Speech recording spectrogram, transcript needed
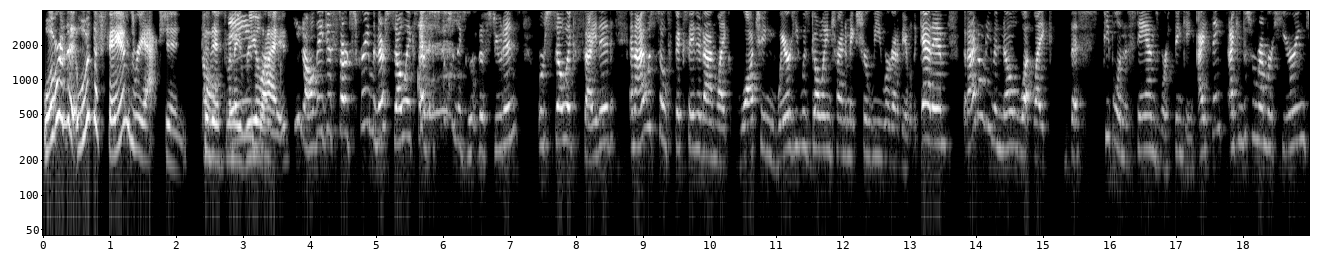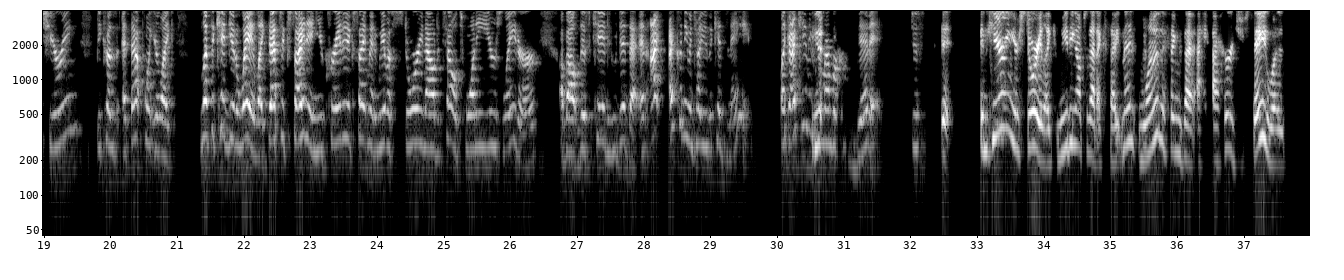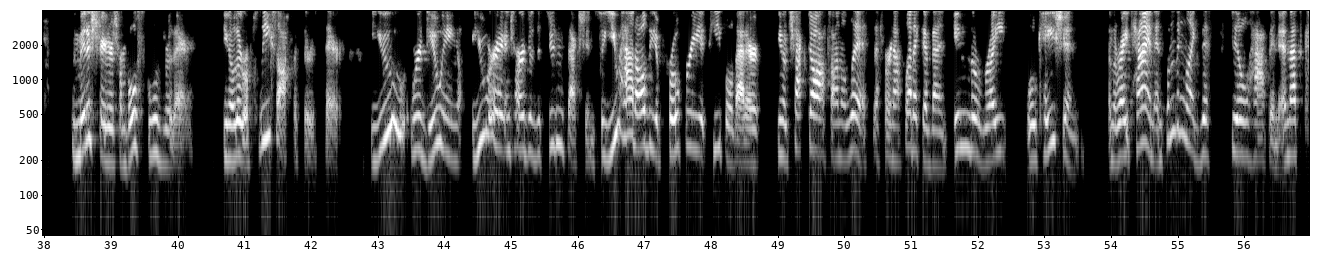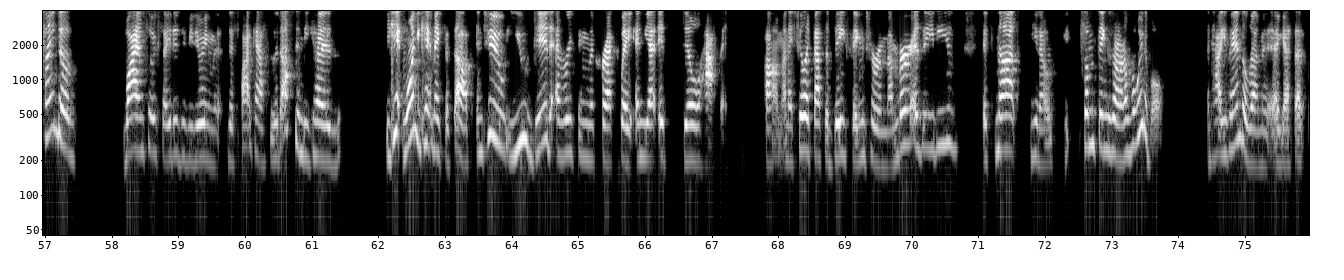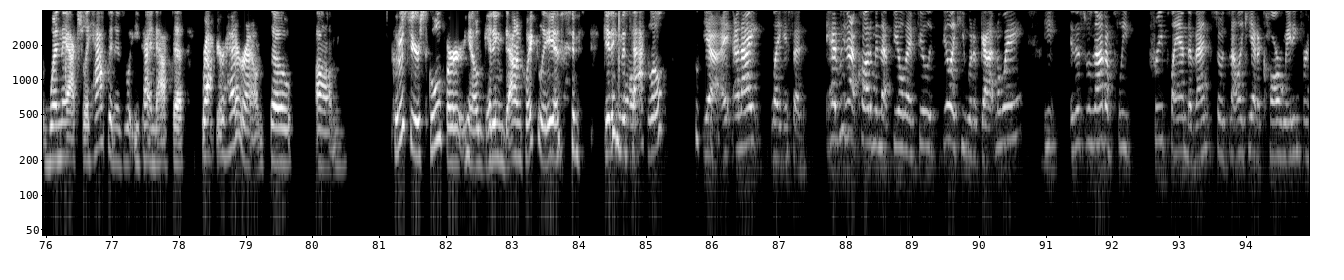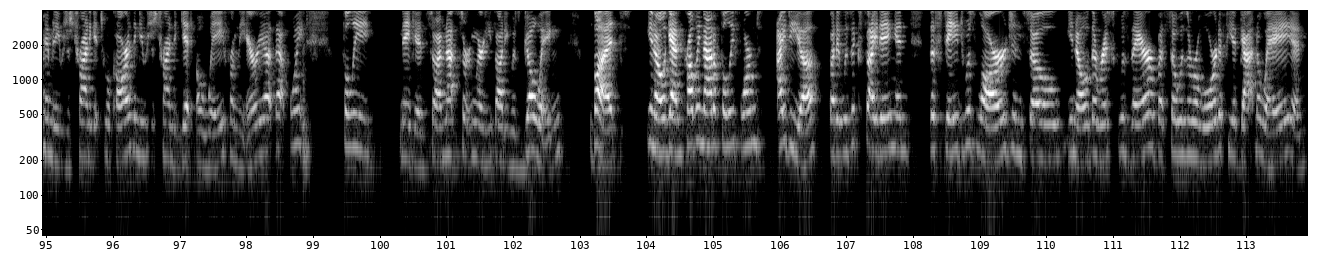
What were the what was the fans' reaction to oh, this when they, they realized? Were, you know, they just start screaming. They're so excited. Especially the the students were so excited, and I was so fixated on like watching where he was going, trying to make sure we were going to be able to get him that I don't even know what like the people in the stands were thinking. I think I can just remember hearing cheering because at that point you're like let the kid get away. Like that's exciting. You created excitement. We have a story now to tell 20 years later about this kid who did that. And I, I couldn't even tell you the kid's name. Like I can't even you remember who did it. Just it, in hearing your story, like leading up to that excitement, mm-hmm. one of the things that I, I heard you say was administrators from both schools were there. You know, there were police officers there. You were doing, you were in charge of the student section. So you had all the appropriate people that are, you know, checked off on a list for an athletic event in the right location and the right time. And something like this still happened. And that's kind of why I'm so excited to be doing this podcast with Dustin because you can't one you can't make this up and two you did everything the correct way and yet it still happened. Um, and i feel like that's a big thing to remember as ADs it's not you know some things are unavoidable and how you handle them i guess that when they actually happen is what you kind of have to wrap your head around. So um, kudos to your school for you know getting down quickly and getting the tackle. yeah I, and i like i said had we not caught him in that field, I feel feel like he would have gotten away. He, this was not a pre pre-planned event, so it's not like he had a car waiting for him and he was just trying to get to a car. I think he was just trying to get away from the area at that point, fully naked. So I'm not certain where he thought he was going, but you know, again, probably not a fully formed idea, but it was exciting and the stage was large and so, you know, the risk was there, but so was a reward if he had gotten away and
